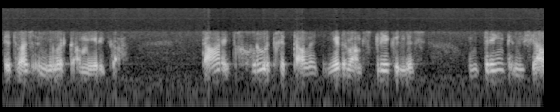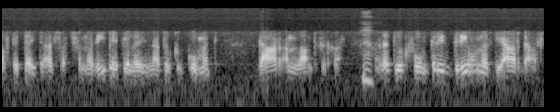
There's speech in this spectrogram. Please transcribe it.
Dit was in Noord-Amerika. Daar het groot getalle Nederlandssprekendes omtrent in dieselfde tyd as wat van Riebeeck hulle na toe gekom het, daar aan land gegaan. Ja. Hulle het ook vir omtrent 300 jaar daar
